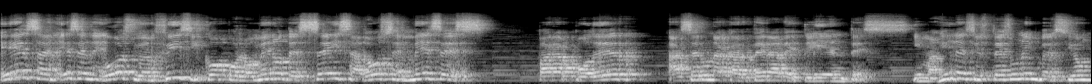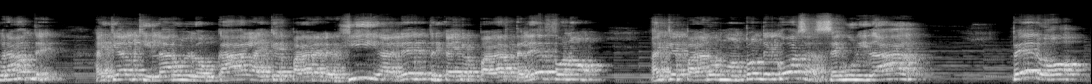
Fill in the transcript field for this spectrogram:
ese negocio en físico por lo menos de 6 a 12 meses para poder hacer una cartera de clientes. Imagínese usted, es una inversión grande. Hay que alquilar un local, hay que pagar energía eléctrica, hay que pagar teléfono, hay que pagar un montón de cosas, seguridad. Pero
